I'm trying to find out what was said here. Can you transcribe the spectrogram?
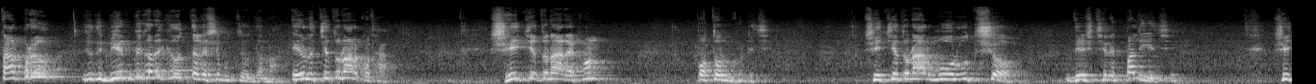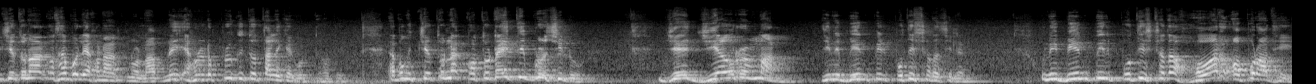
তারপরেও যদি বিএনপি করে কেউ, তাহলে সে মুক্তিযোদ্ধা না। এই হলো চেতনার কথা। সেই চেতনার এখন পতন ঘটেছে। সেই চেতনার মূল উৎস দেশ ছেড়ে পালিয়েছে। সেই চেতনার কথা বলে এখন আর কোনো লাভ নেই। এখন একটা প্রকৃত তালিকা করতে হবে। এবং চেতনা কতটাই তীব্র ছিল যে জিয়াউর রহমান, যিনি বিএনপির প্রতিষ্ঠাতা ছিলেন, উনি বিএনপির প্রতিষ্ঠাতা হওয়ার অপরাধে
